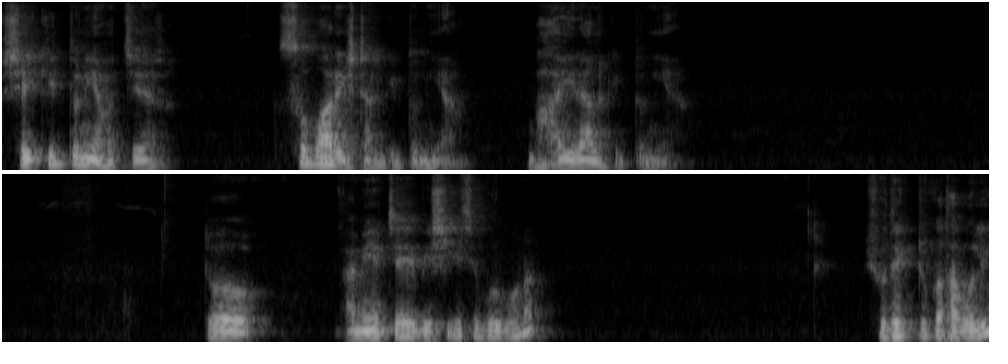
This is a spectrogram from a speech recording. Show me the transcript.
সেই কীর্তনিয়া হচ্ছে সুপার স্টার কীর্তনিয়া, ভাইরাল কীর্তনিয়া। তো আমি এর চেয়ে বেশি কিছু বলব না। শুধু একটু কথা বলি।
